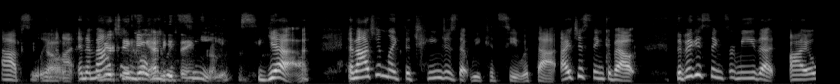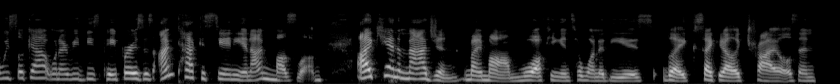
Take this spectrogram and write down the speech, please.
Absolutely so, not. And imagine what we would see. Yeah. Imagine like the changes that we could see with that. I just think about the biggest thing for me that I always look at when I read these papers is I'm Pakistani and I'm Muslim. I can't imagine my mom walking into one of these like psychedelic trials and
